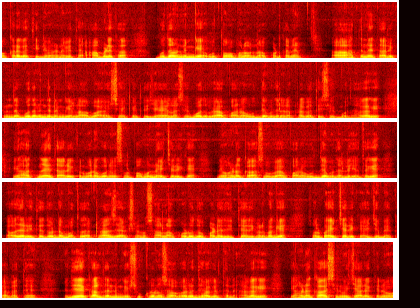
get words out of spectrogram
ವಕ್ರಗತಿ ನಿವಾರಣೆ ಆಗುತ್ತೆ. ಆ ಬಳಿಕ ಬುಧನು ನಿಮಗೆ ಉತ್ತಮ ಫಲವನ್ನು ಕೊಡ್ತಾನೆ. ಹತ್ತನೇ ತಾರೀಕಿನಿಂದ ಬುಧನಿಂದ ನಿಮಗೆ ಲಾಭ ಯಶ ಕೀರ್ತಿ ಜಯ ಎಲ್ಲ ಸಿಗ್ಬೋದು. ವ್ಯಾಪಾರ ಉದ್ಯಮದಲ್ಲೆಲ್ಲ ಪ್ರಗತಿ ಸಿಗ್ಬೋದು. ಹಾಗಾಗಿ ಈ ಹತ್ತನೇ ತಾರೀಕಿನವರೆಗೂ ನೀವು ಸ್ವಲ್ಪ ಮುನ್ನೆಚ್ಚರಿಕೆ, ನೀವು ಹಣಕಾಸು, ವ್ಯಾಪಾರ, ಉದ್ಯಮದಲ್ಲಿ ಜೊತೆಗೆ ಯಾವುದೇ ರೀತಿಯ ದೊಡ್ಡ ಮೊತ್ತದ ಟ್ರಾನ್ಸಾಕ್ಷನು ಸಾಲ ಕೊಡೋದು, ಪಡೆದು ಇತ್ಯಾದಿಗಳ ಬಗ್ಗೆ ಸ್ವಲ್ಪ ಎಚ್ಚರಿಕೆ ಹೆಜ್ಜೆ ಬೇಕಾಗುತ್ತೆ. ಇದೇ ಕಾಲದಲ್ಲಿ ನಿಮಗೆ ಶುಕ್ರನು ಸಹ ಅಭಿವೃದ್ಧಿಯಾಗಿರ್ತಾನೆ ಹಾಗಾಗಿ ಈ ಹಣಕಾಸಿನ ವಿಚಾರಕ್ಕೆ ನೀವು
